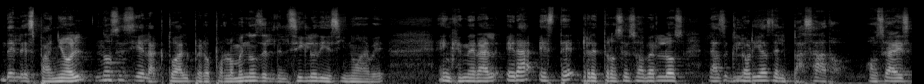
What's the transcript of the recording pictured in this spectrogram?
del español, no sé si el actual, pero por lo menos del del siglo XIX, en general, era este retroceso a ver los, las glorias del pasado. O sea, es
